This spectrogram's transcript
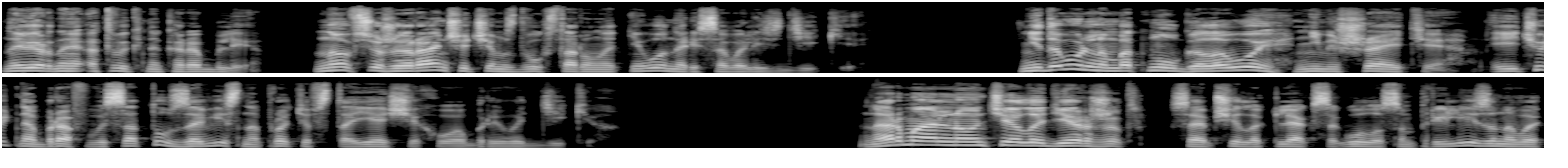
Наверное, отвык на корабле. Но все же раньше, чем с двух сторон от него нарисовались дикие. Недовольно мотнул головой «не мешайте» и, чуть набрав высоту, завис напротив стоящих у обрыва диких. «Нормально он тело держит», — сообщила Клякса голосом прилизанного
